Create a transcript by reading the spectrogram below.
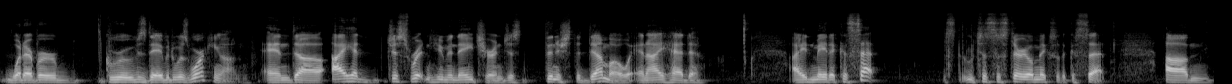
whatever grooves David was working on. And uh, I had just written Human Nature and just finished the demo, and I had, I had made a cassette, just a stereo mix of the cassette. Um,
